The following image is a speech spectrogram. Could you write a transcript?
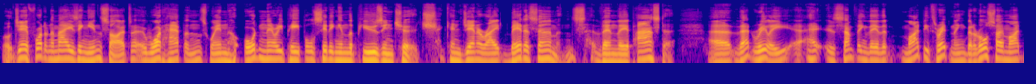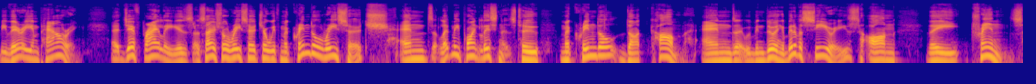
Well, Jeff, what an amazing insight. Uh, what happens when ordinary people sitting in the pews in church can generate better sermons than their pastor? Uh, that really uh, is something there that might be threatening, but it also might be very empowering. Uh, Jeff Brailey is a social researcher with McCrindle Research, and let me point listeners to mccrindle.com. And uh, we've been doing a bit of a series on the trends,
